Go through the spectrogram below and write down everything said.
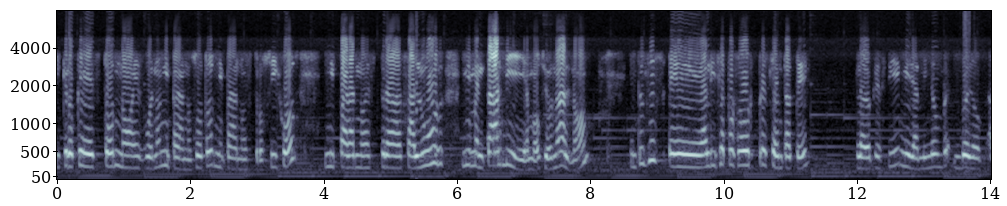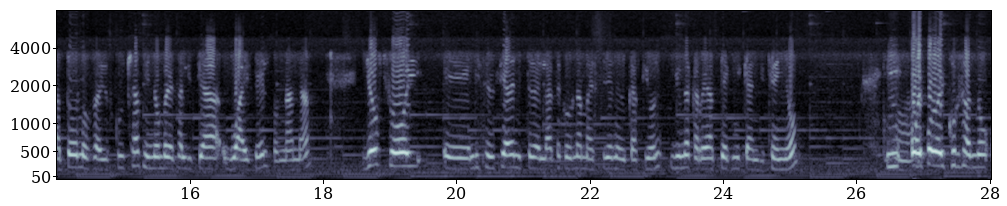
Y creo que esto no es bueno ni para nosotros, ni para nuestros hijos, ni para nuestra salud, ni mental, ni emocional, ¿no? Entonces, eh, Alicia, por favor, preséntate. Claro que sí, mira, mi nombre, bueno, a todos los radioescuchas, mi nombre es Alicia Weisel, Nana. Yo soy eh, licenciada en Historia del Arte con una maestría en Educación y una carrera técnica en Diseño. Y hoy por hoy cursando,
